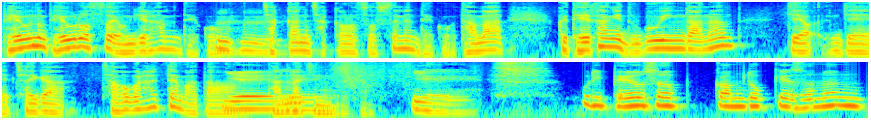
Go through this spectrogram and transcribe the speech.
배우는 배우로서 연기를 하면 되고 음흠. 작가는 작가로서 쓰면 되고 다만 그 대상이 누구인가는 이제 이제 저희가 작업을 할 때마다 예, 달라지는 예. 거죠. 예. 우리 배우섭 감독께서는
